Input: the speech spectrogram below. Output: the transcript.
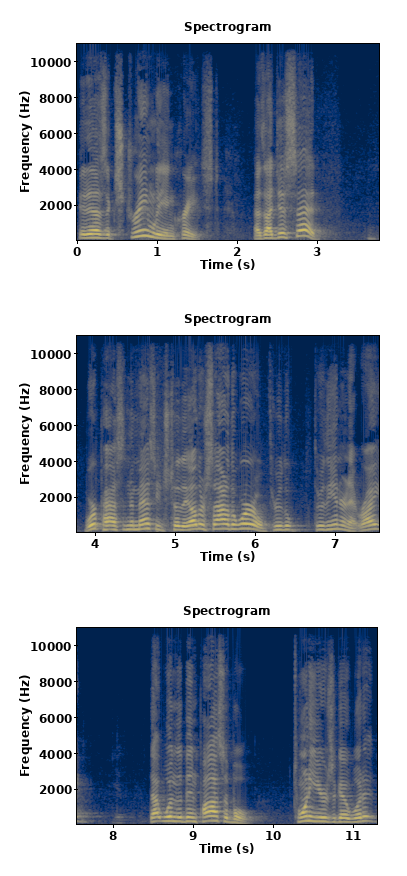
it has extremely increased. As I just said, we're passing the message to the other side of the world through the, through the internet, right? That wouldn't have been possible 20 years ago, would it?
